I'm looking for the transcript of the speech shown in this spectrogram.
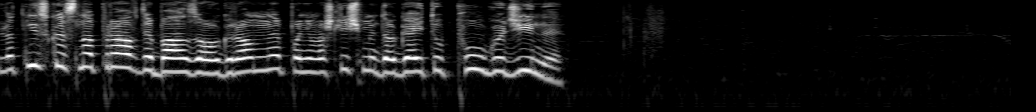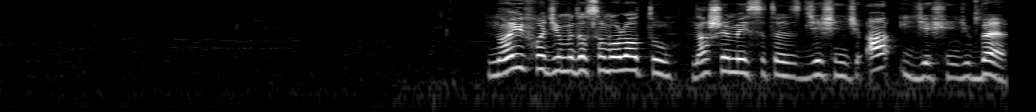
Lotnisko jest naprawdę bardzo ogromne, ponieważ szliśmy do gate'u pół godziny. No i wchodzimy do samolotu. Nasze miejsce to jest 10A i 10B.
